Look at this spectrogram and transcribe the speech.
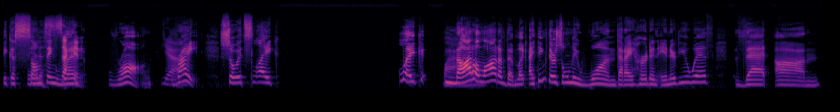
because something went wrong. Yeah. Right. So it's like like not a lot of them. Like I think there's only one that I heard an interview with that um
